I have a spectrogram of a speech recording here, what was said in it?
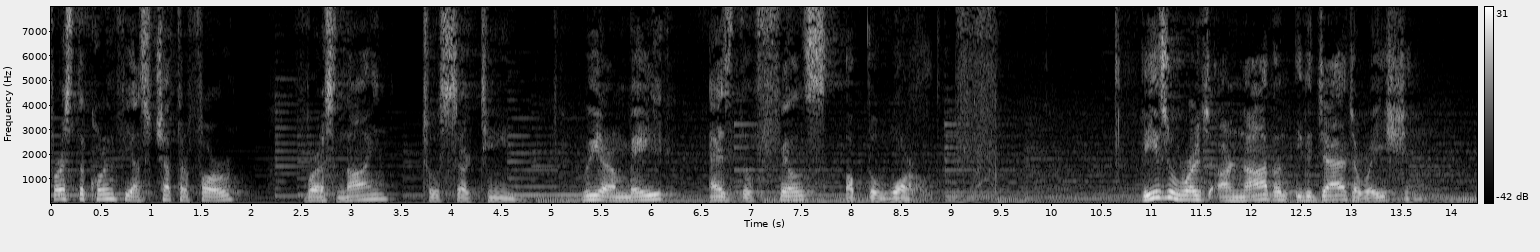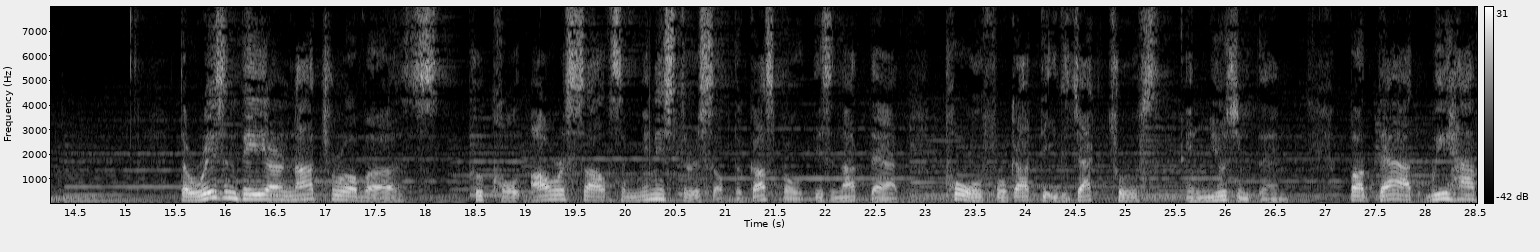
1 Corinthians chapter 4, verse 9 to 13. We are made as the fields of the world. These words are not an exaggeration. The reason they are not true of us who call ourselves ministers of the gospel is not that Paul forgot the exact truths in using them, but that we have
